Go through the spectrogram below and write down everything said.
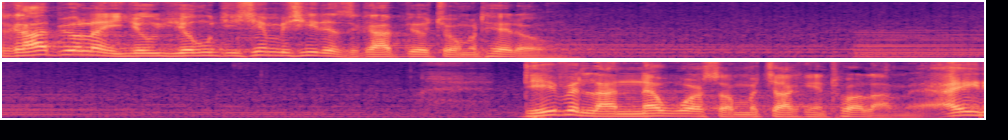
စကားပြောလိုက်ရင်ယုံယုံကြည်ခြင်းမရှိတဲ့စကားပြောကြုံမထဲတော့ဒေးဗစ်လာ network ဆိုမကြခင်ထွက်လာမယ်အဲ့ဒီ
